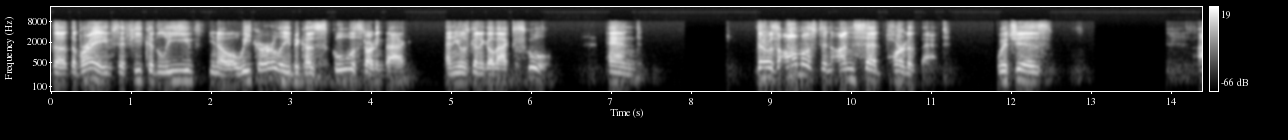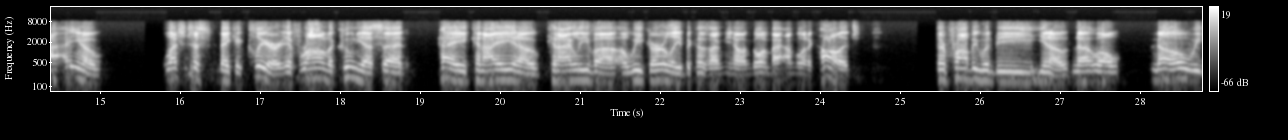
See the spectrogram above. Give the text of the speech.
the, the Braves if he could leave, you know, a week early because school was starting back and he was going to go back to school. And there was almost an unsaid part of that, which is, I, you know, let's just make it clear. If Ronald Acuna said, "Hey, can I, you know, can I leave a, a week early because I'm, you know, I'm going back, I'm going to college," there probably would be, you know, no, well, no, we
